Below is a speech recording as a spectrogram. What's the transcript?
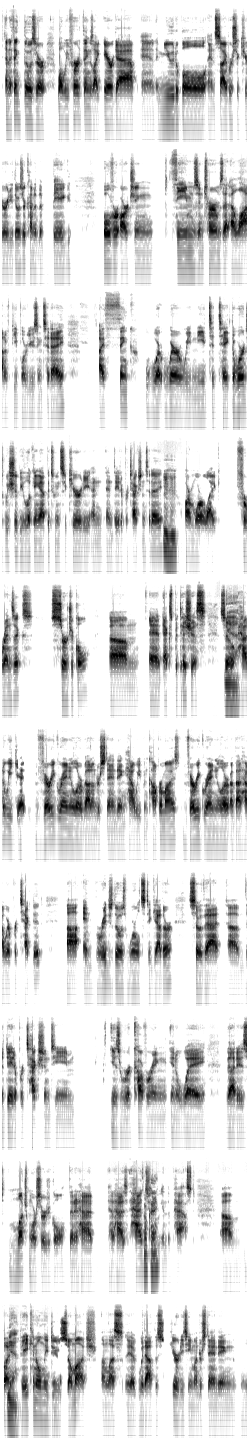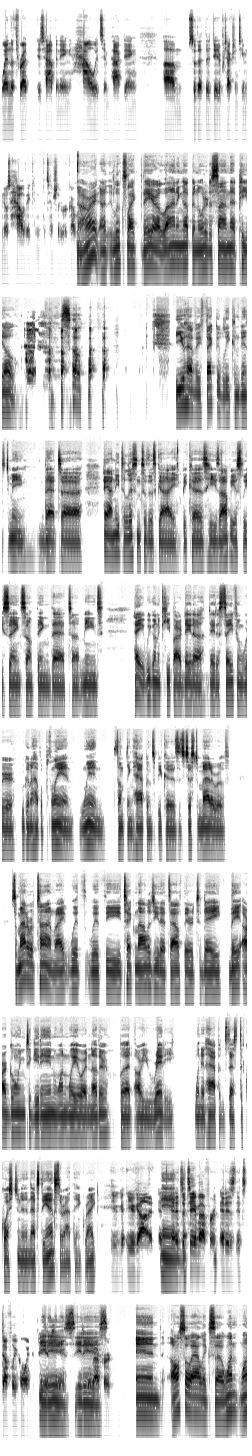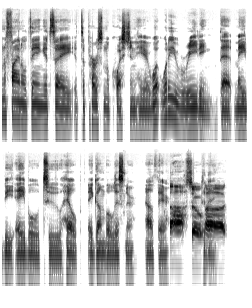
And I think those are, while we've heard things like air gap and immutable and cybersecurity, those are kind of the big overarching themes and terms that a lot of people are using today. I think where, where we need to take the words we should be looking at between security and, and data protection today mm-hmm. are more like forensics, surgical, um, and expeditious. So, yeah. how do we get very granular about understanding how we've been compromised, very granular about how we're protected, uh, and bridge those worlds together so that uh, the data protection team is recovering in a way that is much more surgical than it had it has had okay. to in the past. Um, but yeah. they can only do so much unless uh, without the security team understanding when the threat is happening, how it's impacting, um, so that the data protection team knows how they can potentially recover. All right, uh, it looks like they are lining up in order to sign that PO. so you have effectively convinced me that uh, hey, I need to listen to this guy because he's obviously saying something that uh, means, hey, we're going to keep our data data safe and we're we're going to have a plan when something happens because it's just a matter of it's a matter of time, right? With with the technology that's out there today, they are going to get in one way or another, but are you ready when it happens? That's the question and that's the answer, I think, right? You you got it. And, and, it's a team effort. It is it's definitely going to be it is, team, it team is. effort. And also, Alex, uh, one one final thing. It's a it's a personal question here. What what are you reading that may be able to help a gumbo listener out there? Uh, so uh,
